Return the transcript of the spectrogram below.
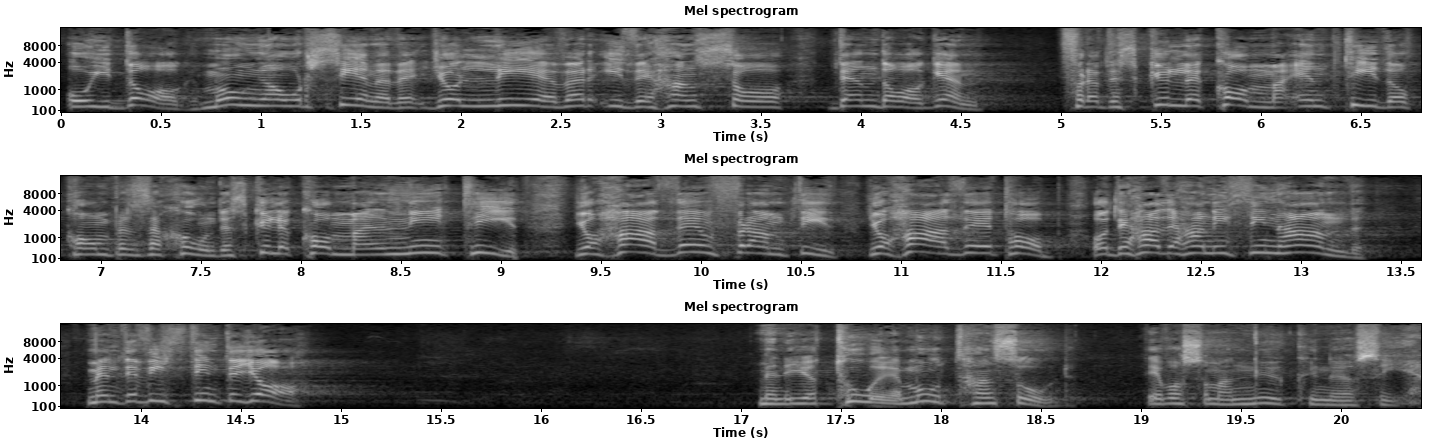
Och idag, många år senare, jag lever i det han sa den dagen. För att det skulle komma en tid av kompensation, det skulle komma en ny tid. Jag hade en framtid, jag hade ett hopp och det hade han i sin hand. Men det visste inte jag. Men jag tog emot hans ord Det var som att nu kunde jag se.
